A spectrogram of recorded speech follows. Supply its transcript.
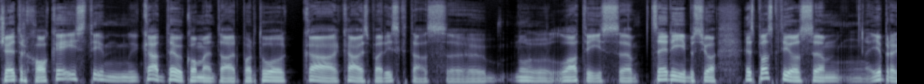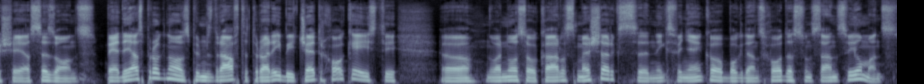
četri hokeisti. Kāda tev komentāri par to, kā, kā vispār izskatās uh, nu, Latvijas cerības? Jo es paskatījos iepriekšējās sezonas pēdējās prognozes pirms drafta. Tur arī bija četri hokeisti. Uh, var nosaukt Kārlis Mešarks, Niks Viņenko, Bogdans Hodas un Sants Vilmans.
